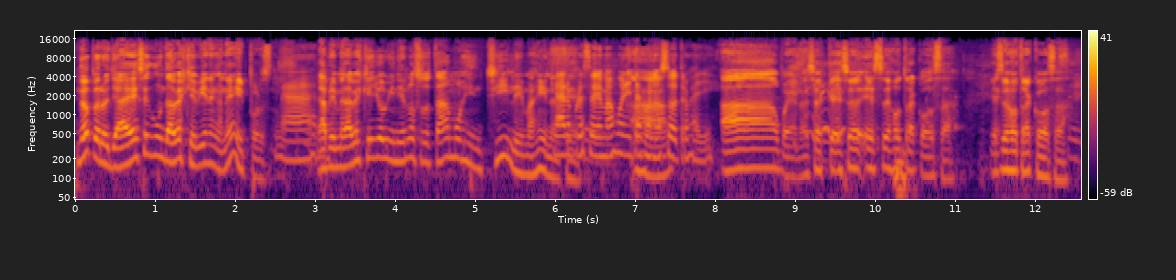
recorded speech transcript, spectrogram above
No, pero ya es segunda vez que vienen a Naples. Claro. La primera vez que ellos vinieron, nosotros estábamos en Chile, imagínate. Claro, pero se ve más bonita con nosotros allí. Ah, bueno, eso es, que, eso, eso es otra cosa. Eso es otra cosa. Sí,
